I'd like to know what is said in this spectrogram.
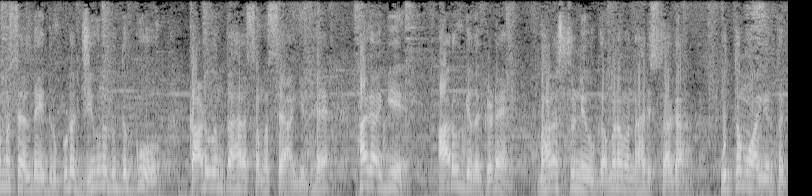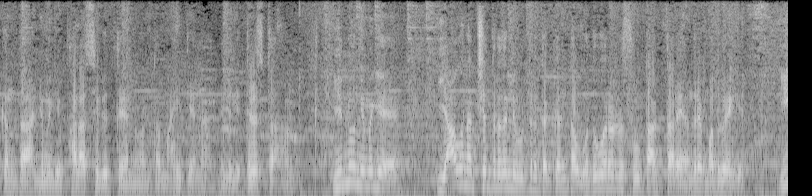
ಸಮಸ್ಯೆ ಅಲ್ಲದೆ ಇದ್ದರೂ ಕೂಡ ಜೀವನದುದ್ದಕ್ಕೂ ಕಾಡುವಂತಹ ಸಮಸ್ಯೆ ಆಗಿದೆ. ಹಾಗಾಗಿ, ಆರೋಗ್ಯದ ಕಡೆ ಬಹಳಷ್ಟು ನೀವು ಗಮನವನ್ನು ಹರಿಸಿದಾಗ ಉತ್ತಮವಾಗಿರ್ತಕ್ಕಂಥ ನಿಮಗೆ ಫಲ ಸಿಗುತ್ತೆ ಅನ್ನುವಂಥ ಮಾಹಿತಿಯನ್ನು ನಿಮಗೆ ತಿಳಿಸ್ತಾ ಇನ್ನು ನಿಮಗೆ ಯಾವ ನಕ್ಷತ್ರದಲ್ಲಿ ಹುಟ್ಟಿರ್ತಕ್ಕಂಥ ವಧುವರರು ಸೂಟ್ ಆಗ್ತಾರೆ ಅಂದರೆ ಮದುವೆಗೆ. ಈ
